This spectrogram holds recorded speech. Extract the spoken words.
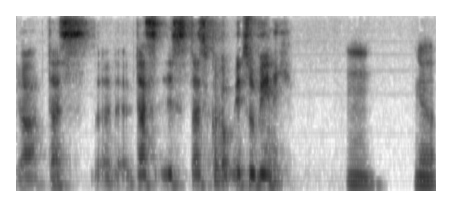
ja, das, äh, das ist, das kommt mir zu wenig. Hm, ja.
